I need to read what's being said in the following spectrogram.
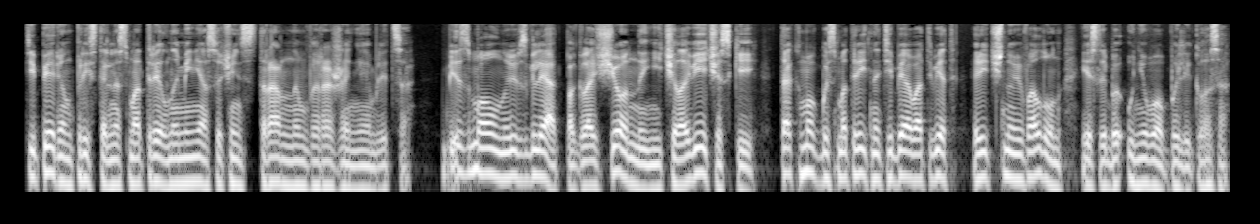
Теперь он пристально смотрел на меня с очень странным выражением лица. Безмолвный взгляд, поглощенный, нечеловеческий. Так мог бы смотреть на тебя в ответ речной валун, если бы у него были глаза.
